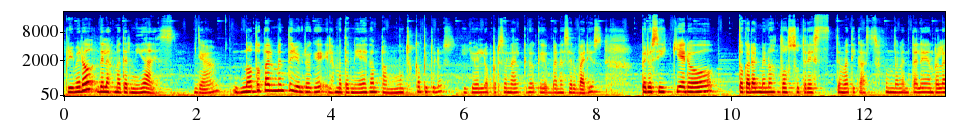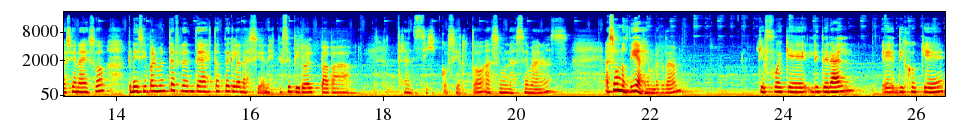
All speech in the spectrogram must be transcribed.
primero, de las maternidades. ¿Ya? No totalmente, yo creo que las maternidades dan para muchos capítulos y yo en lo personal creo que van a ser varios, pero sí quiero tocar al menos dos o tres temáticas fundamentales en relación a eso, principalmente frente a estas declaraciones que se tiró el Papa Francisco, ¿cierto? Hace unas semanas, hace unos días en verdad, que fue que literal eh, dijo que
